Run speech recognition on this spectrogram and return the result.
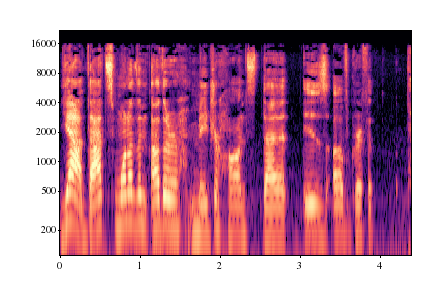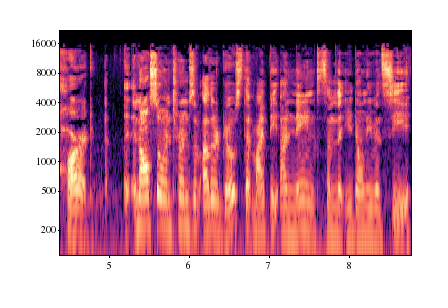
yeah, that's one of the other major haunts that is of Griffith Park and also in terms of other ghosts that might be unnamed, some that you don't even see.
